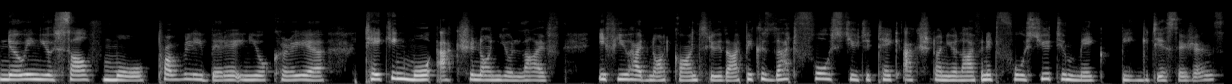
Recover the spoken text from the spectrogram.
knowing yourself more, probably better in your career, taking more action on your life if you had not gone through that, because that forced you to take action on your life and it forced you to make big decisions.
